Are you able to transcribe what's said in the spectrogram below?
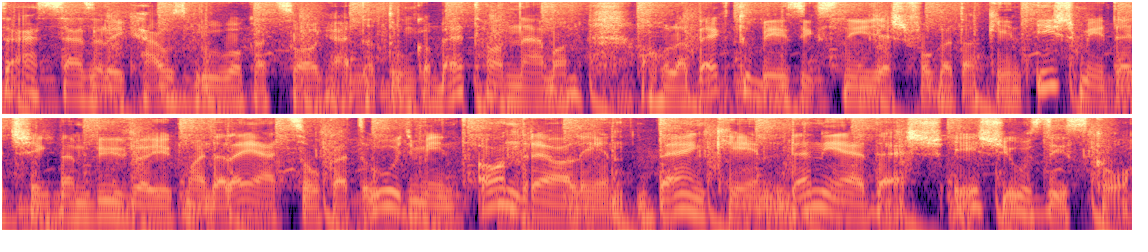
100% House Groove-okat szolgáltatunk a Bethannában, ahol a Back to Basics 4-es fogataként ismét egységben bűvöljük majd a lejátszókat úgy, mint Andrea Lane, Benkén, Daniel Dash és Use Disco.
